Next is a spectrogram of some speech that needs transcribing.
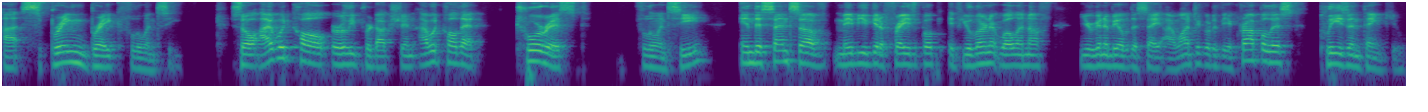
uh, spring break fluency. So I would call early production. I would call that tourist fluency in the sense of maybe you get a phrase book. If you learn it well enough, you're going to be able to say, I want to go to the Acropolis, please and thank you.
